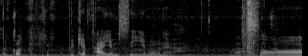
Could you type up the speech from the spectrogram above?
ไปกดไปเก็บท้าย M4 มาวะเนี่ยหมวกสอง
